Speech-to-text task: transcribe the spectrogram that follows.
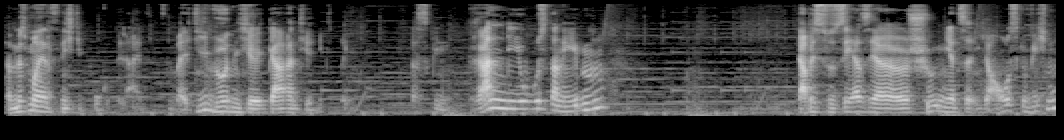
Dann müssen wir jetzt nicht die Pokébälle einsetzen, weil die würden hier garantiert nichts das ging grandios daneben. Da bist du sehr, sehr schön jetzt hier ausgewichen.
